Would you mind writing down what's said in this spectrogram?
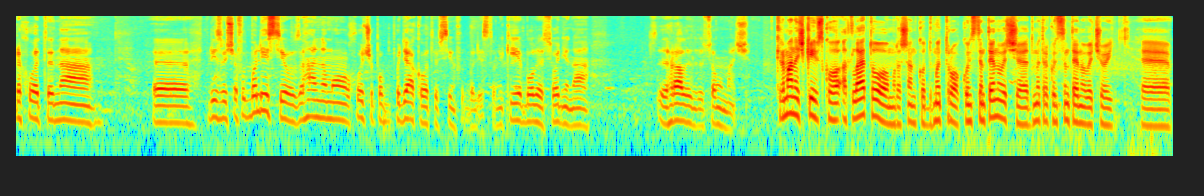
приходити на е, прізвища футболістів. В загальному хочу подякувати всім футболістам, які були сьогодні на грали в цьому матчі. Керманич київського атлету Морошенко Дмитро Константинович. Е, Дмитре Константиновичу, е,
